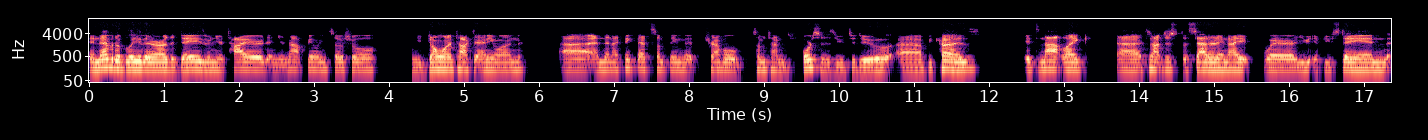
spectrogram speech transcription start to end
inevitably there are the days when you're tired and you're not feeling social and you don't want to talk to anyone. Uh, and then I think that's something that travel sometimes forces you to do uh, because it's not like uh, it's not just a Saturday night where you if you stay in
